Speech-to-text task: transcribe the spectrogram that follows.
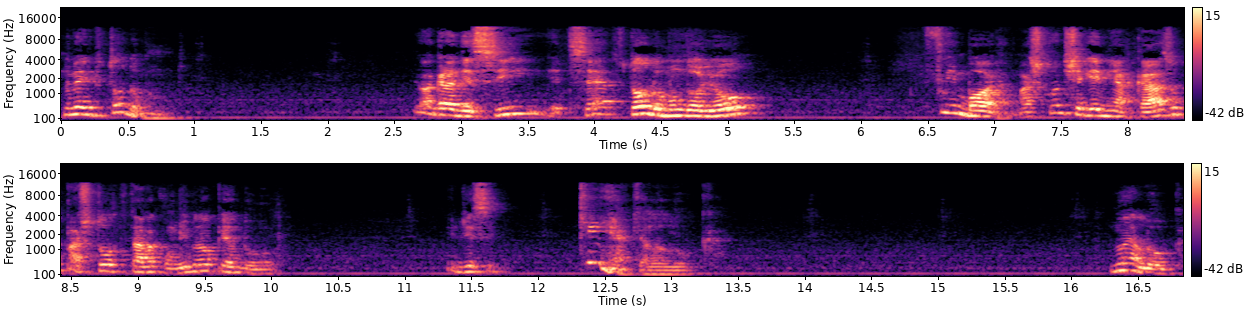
No meio de todo mundo. Eu agradeci, etc. Todo mundo olhou. Fui embora. Mas quando cheguei em minha casa, o pastor que estava comigo não perdoou. E disse: Quem é aquela louca? Não é louca.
